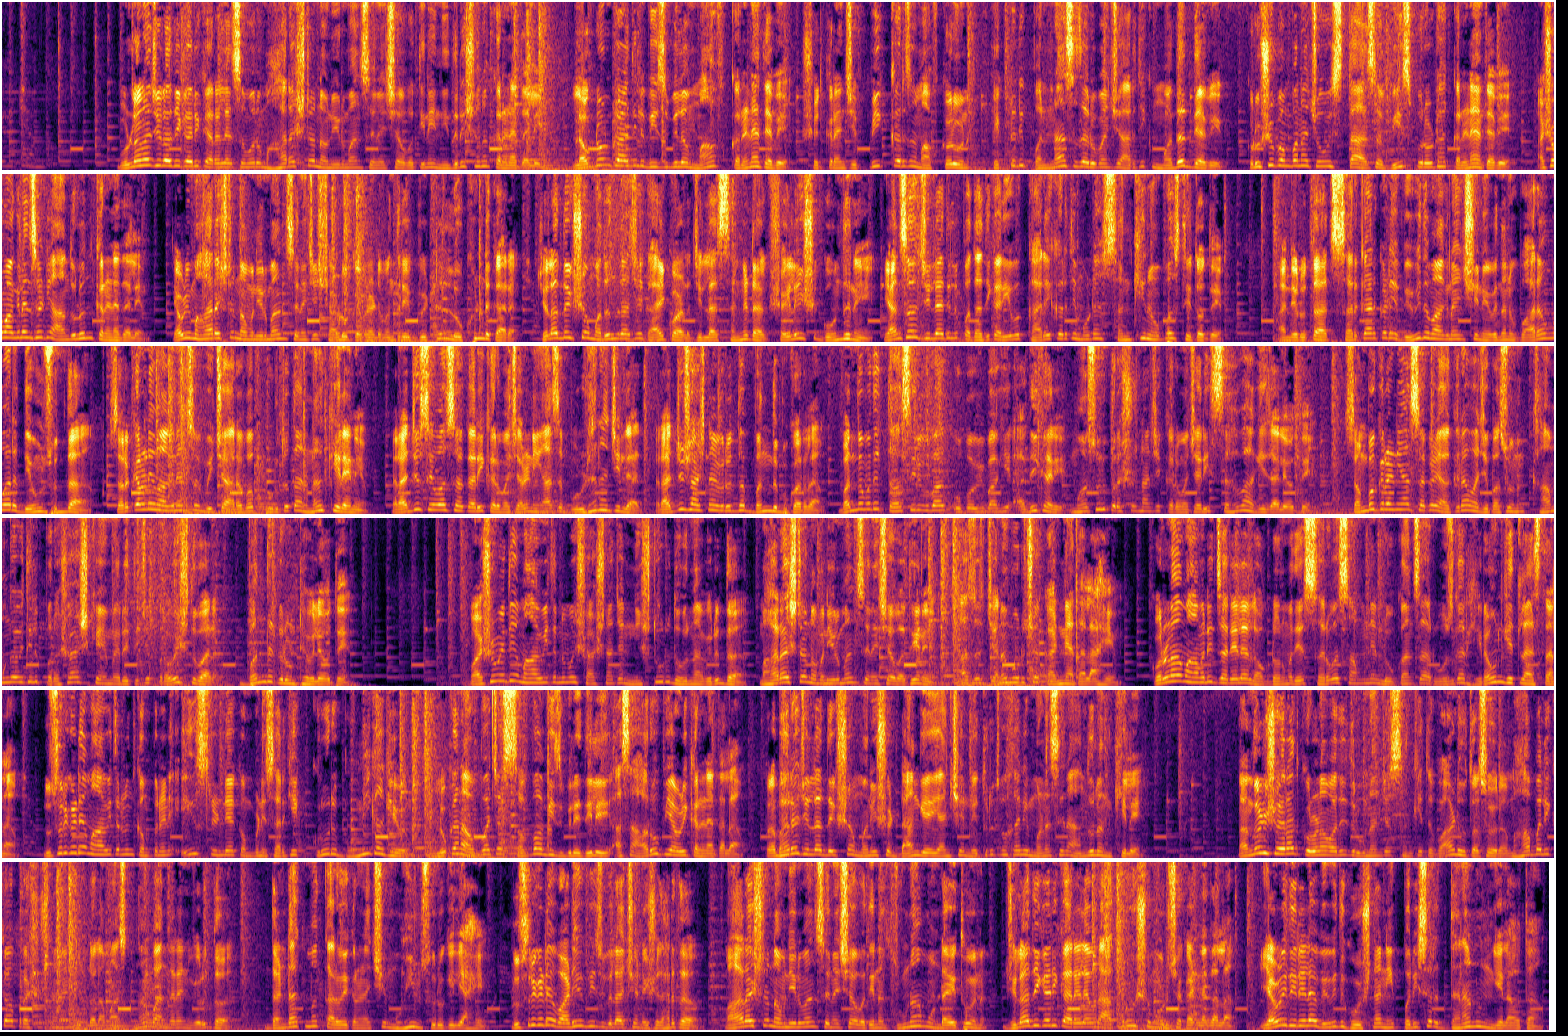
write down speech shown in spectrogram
बुलढाणा जिल्हाधिकारी कार्यालयासमोर महाराष्ट्र नवनिर्माण सेनेच्या वतीने निदर्शनं करण्यात आली. लॉकडाऊन काळातील वीज बिल माफ करण्यात यावे. शेतकऱ्यांचे पीक कर्ज माफ करून हेक्टरी पन्नास हजार रुपयांची आर्थिक मदत द्यावी. कृषी पंपांना चोवीस तास वीज पुरवठा करण्यात यावे. अशा मागण्यांसाठी आंदोलन करण्यात आले. यावेळी महाराष्ट्र नवनिर्माण सेनेचे शाडू कॅबिनेट मंत्री विठ्ठल लोखंडकर जिल्हाध्यक्ष मदनराजे गायकवाड जिल्हा संघटक शैलेश गोंधने यांसह जिल्ह्यातील पदाधिकारी व कार्यकर्ते मोठ्या संख्येने उपस्थित होते. आणि ऋतात सरकारकडे विविध मागण्यांची निवेदन वारंवार देऊन सुद्धा सरकारने मागण्यांचा विचार व पूर्तता न केल्याने राज्य सेवा सहकारी कर्मचाऱ्यांनी आज बुलढाणा जिल्ह्यात राज्य शासनाविरुद्ध बंद पुकारला. बंदमध्ये तहसील विभाग उपविभागीय अधिकारी महसूल प्रशासनाचे कर्मचारी सहभागी झाले होते. संभकरांनी आज सकाळी अकरा वाजेपासून खामगाव येथील प्रशासकीय इमारतीचे प्रवेशद्वार बंद करून ठेवले होते. वाशिम येथे महावितरण व शासनाच्या निष्ठूर धोरणाविरुद्ध महाराष्ट्र नवनिर्माण सेनेच्या वतीने आज जनमोर्चा काढण्यात आला आहे. कोरोना महामारीत झालेल्या लॉकडाऊनमध्ये सर्वसामान्य लोकांचा रोजगार हिरावून घेतला असताना दुसरीकडे महावितरण कंपनीने ईस्ट इंडिया कंपनीसारखी क्रूर भूमिका घेऊन लोकांना अव्वाच्या सव्वा वीज बिले दिली असा आरोप यावेळी करण्यात आला. प्रभारी जिल्हाध्यक्ष मनीष डांगे यांच्या नेतृत्वाखाली मनसेने आंदोलन केले. नांदेड शहरात कोरोनाबाधित रुग्णांच्या संख्येत वाढ होत असून महापालिका प्रशासनाने तोंडाला मास्क न बांधणाऱ्यांविरुद्ध दंडात्मक कारवाई करण्याची मोहीम सुरू केली आहे. दुसरीकडे वाढीव वीज बिलाच्या निषेधार्थ महाराष्ट्र नवनिर्माण सेनेच्या वतीनं जुना मुंडा येथून जिल्हाधिकारी कार्यालयावर आक्रोश मोर्चा काढण्यात आला. यावेळी दिलेल्या विविध घोषणांनी परिसर धनानून गेला होता.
